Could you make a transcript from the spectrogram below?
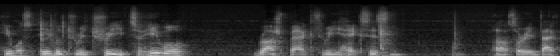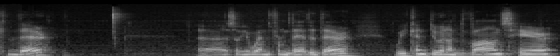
he was able to retreat. So he will rush back three hexes. Oh, sorry, back there. Uh, so he went from there to there. We can do an advance here.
